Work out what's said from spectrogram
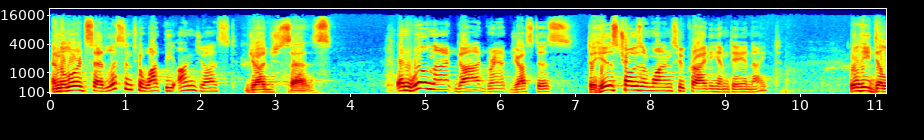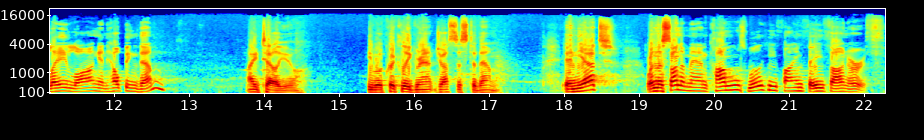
And the Lord said, Listen to what the unjust judge says. And will not God grant justice to his chosen ones who cry to him day and night? Will he delay long in helping them? I tell you, he will quickly grant justice to them. And yet, when the Son of Man comes, will he find faith on earth?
